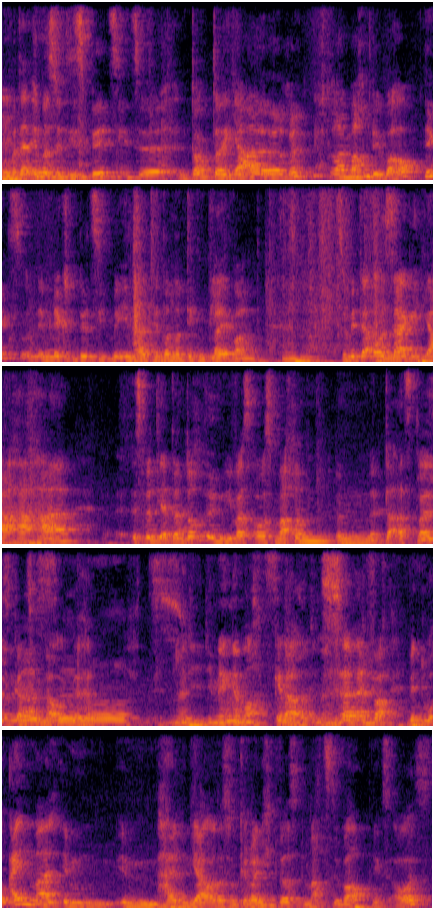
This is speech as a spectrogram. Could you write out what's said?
Wo man dann immer so dieses Bild sieht, so ein Doktor, ja, äh, Röntgenstrahlen machen dir überhaupt nichts und im nächsten Bild sieht man ihn halt hinter einer dicken Bleiwand. So mit der Aussage, ja, haha, es wird ja dann doch irgendwie was ausmachen und der Arzt weiß es ganz genau. Und er hat, Ja, die, die Menge macht es genau, im es ist halt einfach, wenn du einmal im, im halben Jahr oder so geröntgt wirst, dann macht es überhaupt nichts aus.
